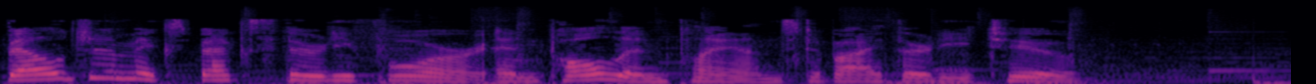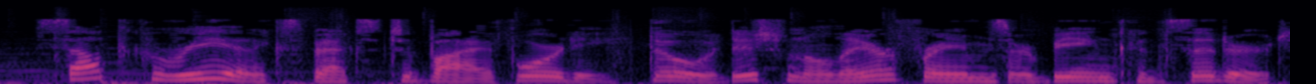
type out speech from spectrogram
Belgium expects 34, and Poland plans to buy 32. South Korea expects to buy 40, though additional airframes are being considered.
